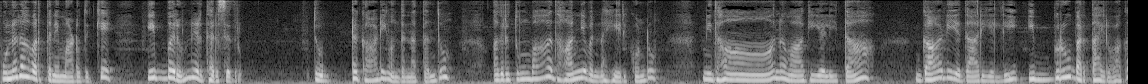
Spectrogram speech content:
ಪುನರಾವರ್ತನೆ ಮಾಡೋದಕ್ಕೆ ಇಬ್ಬರು ನಿರ್ಧರಿಸಿದರು. ದೊಡ್ಡ ಗಾಡಿಯೊಂದನ್ನು ತಂದು ಅದರ ತುಂಬ ಧಾನ್ಯವನ್ನು ಹೇರಿಕೊಂಡು ನಿಧಾನವಾಗಿ ಎಳೀತಾ ಗಾಡಿಯ ದಾರಿಯಲ್ಲಿ ಇಬ್ಬರೂ ಬರ್ತಾ ಇರುವಾಗ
